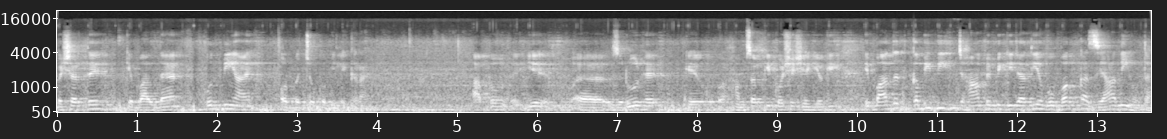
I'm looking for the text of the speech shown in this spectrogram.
बशर्ते कि वालदेन खुद भी आएँ और बच्चों को भी लेकर आएँ। आपको ये ज़रूर है कि हम सब की कोशिश यही होगी। इबादत कभी भी जहाँ पे भी की जाती है, वो वक्त का ज़्यादा नहीं होता।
